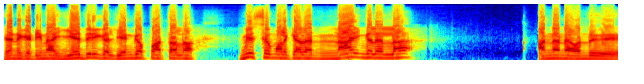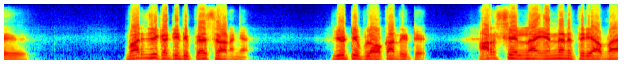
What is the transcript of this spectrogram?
ஏன்னு கேட்டீங்கன்னா எதிரிகள் எங்க பார்த்தாலும் மீச முளைக்காத நாய்கள் எல்லாம் அண்ணனை வந்து வரிஞ்சு கட்டிட்டு பேசுறானுங்க. யூடியூப்ல உட்காந்துக்கிட்டு அரசியல்னா என்னன்னு தெரியாம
